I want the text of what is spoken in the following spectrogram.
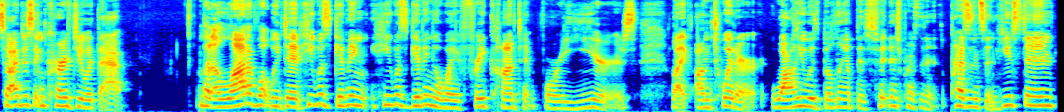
So I just encourage you with that but a lot of what we did he was giving he was giving away free content for years like on twitter while he was building up his fitness presence in houston.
